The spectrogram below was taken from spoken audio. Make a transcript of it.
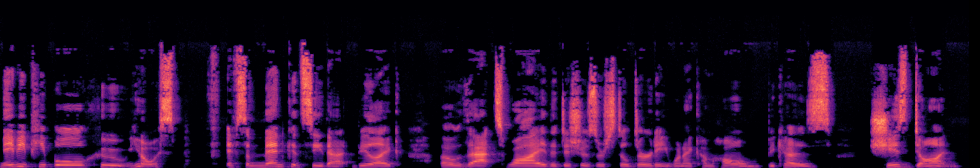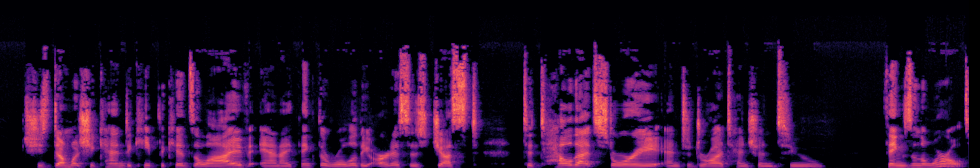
maybe people who, you know, if some men could see that, be like, "Oh, that's why the dishes are still dirty when I come home because she's done. She's done what she can to keep the kids alive and I think the role of the artist is just to tell that story and to draw attention to things in the world.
